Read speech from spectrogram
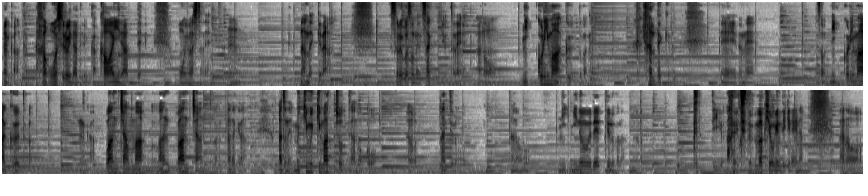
なんか、なんか面白いなというか、可愛いなって思いましたね。うん。なんだっけな。それこそね、さっき言ったね、あの、にっこりマークとかね、なんだっけな。えーとね、そう、にっこりマークとか、なんか、ワンちゃんマ、ワン、ワンちゃんとか、なんだっけな。あとね、ムキムキマッチョってあの、こう、あの、なんていうの？あの、に、二の腕っていうのかな、っていう、ちょっとうまく表現できないな。あの、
